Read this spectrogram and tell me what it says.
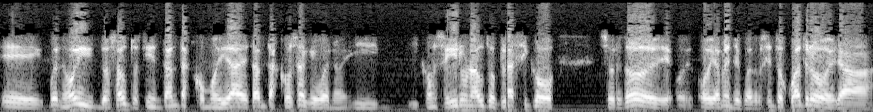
Eh, bueno, hoy los autos tienen tantas comodidades, tantas cosas que, bueno, y, y conseguir un auto clásico, sobre todo, eh, obviamente, el 404 era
